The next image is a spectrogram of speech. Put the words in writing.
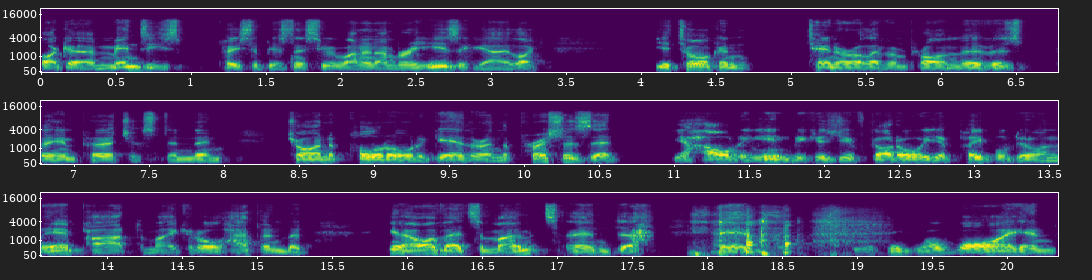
like a Menzies piece of business we won a number of years ago. Like you're talking 10 or 11 prime movers being purchased and then trying to pull it all together and the pressures that you're holding in because you've got all your people doing their part to make it all happen. But, you know, I've had some moments and, uh, and you think, well, why and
